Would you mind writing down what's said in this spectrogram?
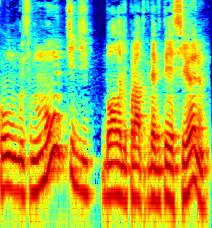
com esse monte de bola de prata que deve ter esse ano,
